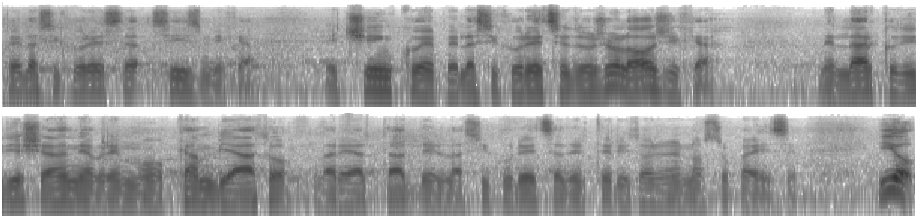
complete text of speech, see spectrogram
per la sicurezza sismica e 5 per la sicurezza idrogeologica nell'arco di dieci anni avremmo cambiato la realtà della sicurezza del territorio nel nostro Paese. Io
